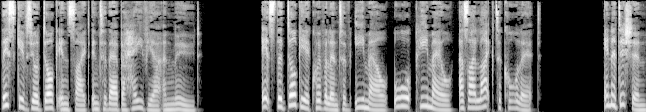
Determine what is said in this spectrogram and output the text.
This gives your dog insight into their behavior and mood. It's the doggy equivalent of email or P-mail as I like to call it. In addition,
